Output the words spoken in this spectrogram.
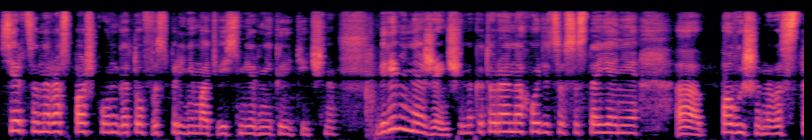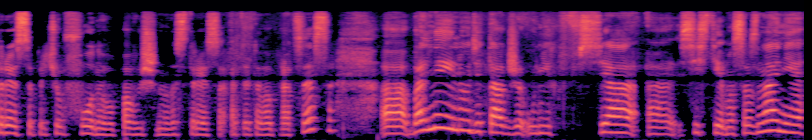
сердце на распашку, он готов воспринимать весь мир не критично. Беременная женщина, которая находится в состоянии а, повышенного стресса, причем фоново повышенного стресса от этого процесса. А, больные люди также, у них вся а, система сознания,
